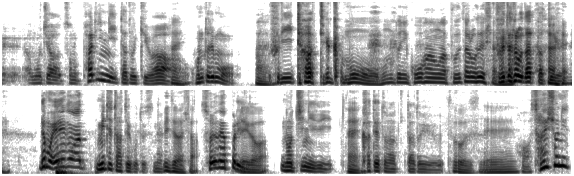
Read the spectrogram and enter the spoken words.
へえもうじゃあそのパリに行った時は、はい本当にもはうフリーターっていうか、い、もう本当に後半はプータローでしたね。プータローだったっていう。はいでも映画は見てたということですね。見てましたそれがやっぱり映画は。後にはい、糧となったという。そうですね。あ最初に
